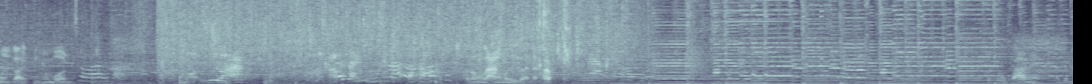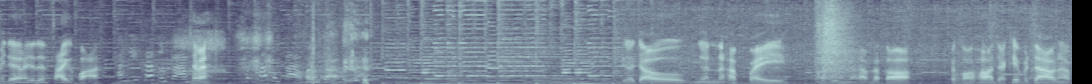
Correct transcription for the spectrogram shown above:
มือก่อนขึ้นข้างบน ใช่ ค่ะมือล้างครับต้องล้างมือก่อนนะครับประตูกลางเนี่ยมันจะไม่เดินเขาจะเดินซ้ายกับขวา อันนี้ข้าวตรงกลางใช่ไหมข้าวตรงกลางเอาเข้าตรงกลางเดี๋ยวจะเอาเงินนะครับไปทำบุญนะครับ แล้วก็ไปขอพรจากเทพเจ้านะครับ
